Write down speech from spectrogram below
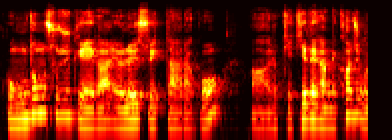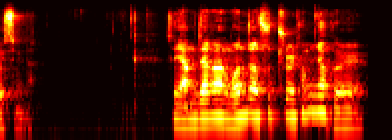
공동 수주 기회가 열릴 수 있다라고 어, 이렇게 기대감이 커지고 있습니다. 그래서 양자간 원전 수출 협력을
